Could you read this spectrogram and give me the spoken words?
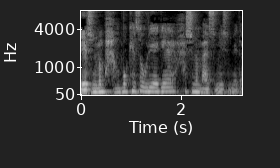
예수님은 반복해서 우리에게 하시는 말씀이 있습니다.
